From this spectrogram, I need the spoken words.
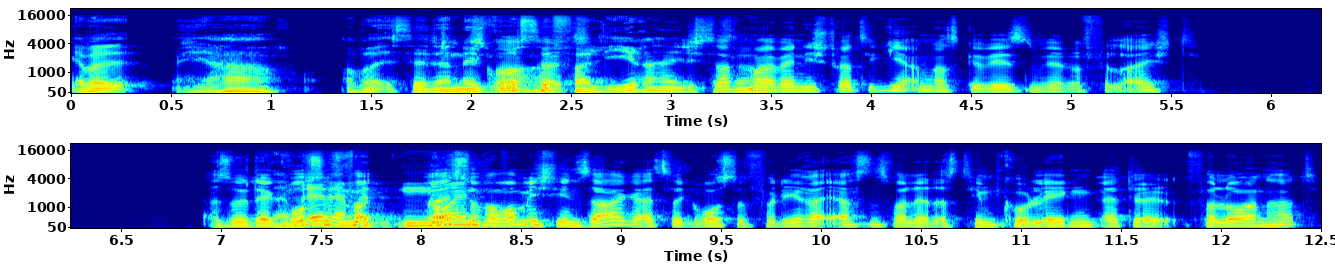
Ja, aber ja, aber ist er dann der Das große halt- Verlierer? Ich sag Also, mal, wenn die Strategie anders gewesen wäre, vielleicht. Also der Dann große der Ver Weißt du, warum ich ihn sage als der große Verlierer? Erstens, weil er das Teamkollegen-Battle verloren hat.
